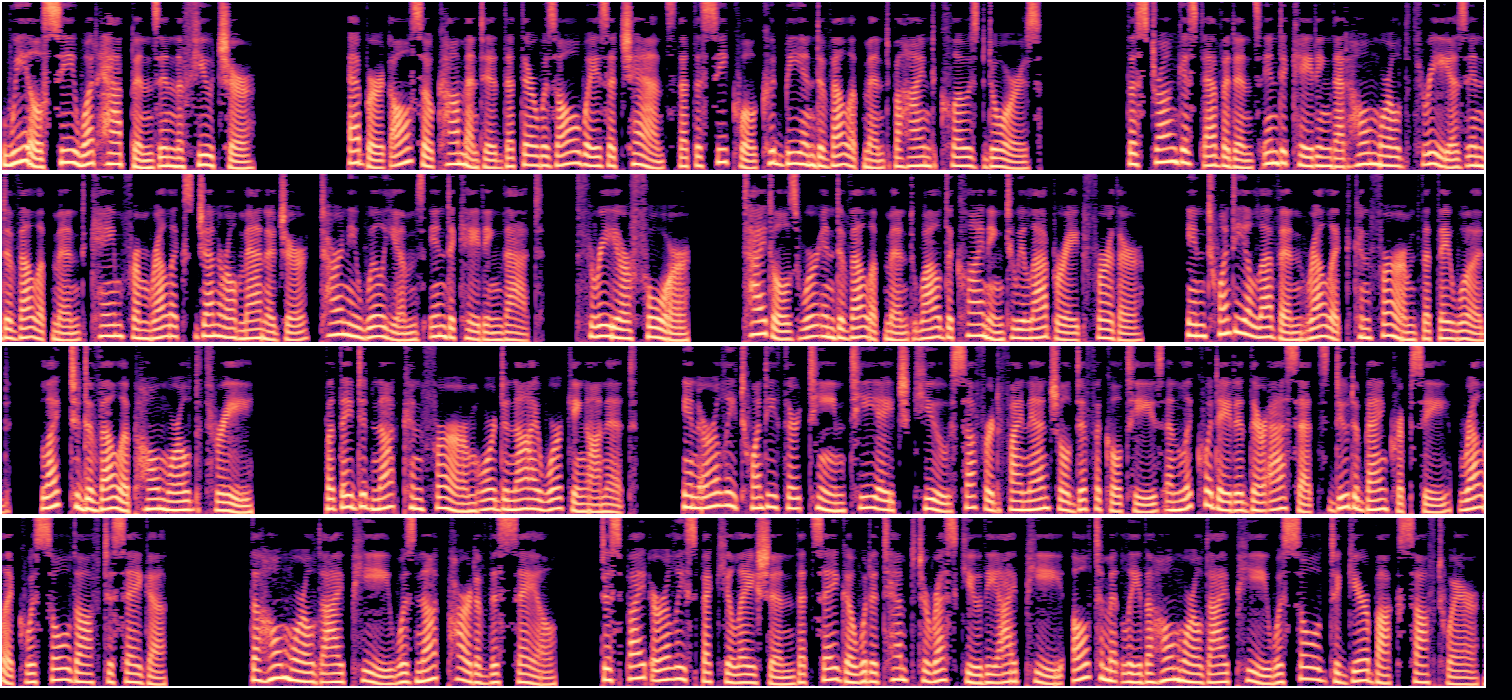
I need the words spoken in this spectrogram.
We'll see what happens in the future." Ebert also commented that there was always a chance that the sequel could be in development behind closed doors. The strongest evidence indicating that Homeworld 3 is in development came from Relic's general manager, Tarney Williams indicating that, three or four titles were in development while declining to elaborate further. In 2011 Relic confirmed that they would like to develop Homeworld 3, but they did not confirm or deny working on it. In early 2013 THQ suffered financial difficulties and liquidated their assets due to bankruptcy. Relic was sold off to Sega. The Homeworld IP was not part of this sale. Despite early speculation that Sega would attempt to rescue the IP, ultimately the Homeworld IP was sold to Gearbox Software.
